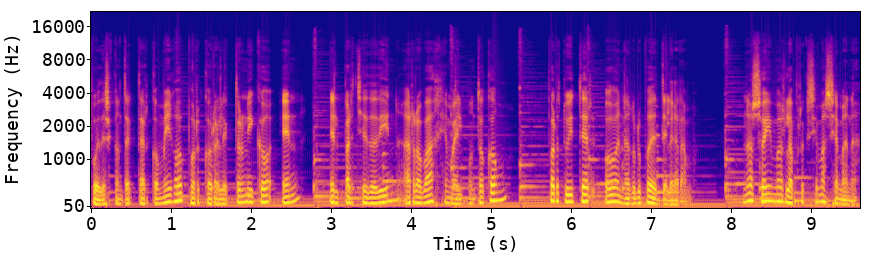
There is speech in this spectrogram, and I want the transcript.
Puedes contactar conmigo por correo electrónico en elparchedodin.gmail.com, por Twitter o en el grupo de Telegram. Nos oímos la próxima semana.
